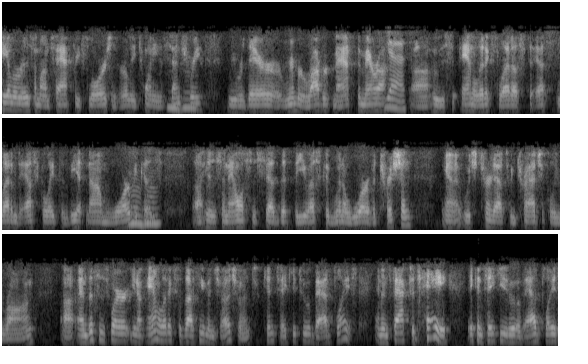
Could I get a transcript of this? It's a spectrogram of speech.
Taylorism on factory floors in the early 20th mm-hmm. century. We were there. Remember Robert McNamara, yes. uh, whose analytics led us to es- led him to escalate the Vietnam War mm-hmm. because uh, his analysis said that the U.S. could win a war of attrition, and which turned out to be tragically wrong. Uh, and this is where you know analytics without human judgment can take you to a bad place. And in fact, today it can take you to a bad place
